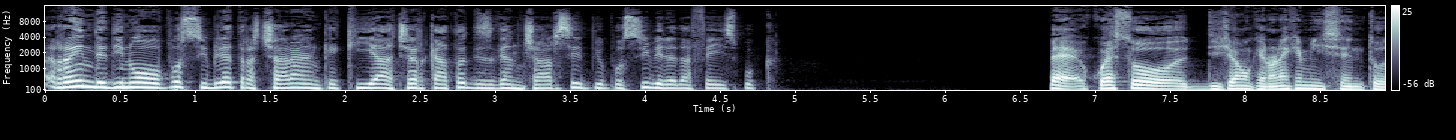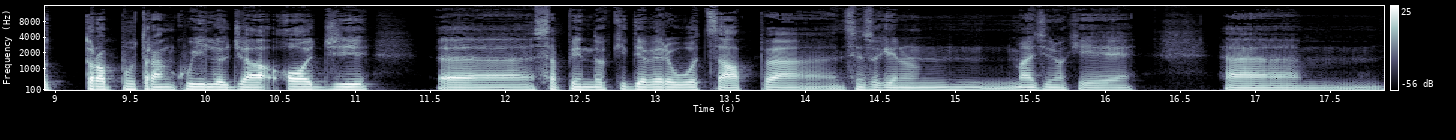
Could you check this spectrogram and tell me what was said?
rende di nuovo possibile tracciare anche chi ha cercato di sganciarsi il più possibile da Facebook. Beh, questo diciamo che non è che mi sento troppo tranquillo già oggi eh, sapendo chi, di avere WhatsApp, eh, nel senso che non immagino che ehm,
